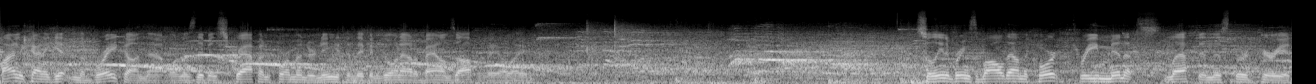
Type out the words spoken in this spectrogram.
finally kind of getting the break on that one as they've been scrapping for him underneath and they've been going out of bounds off of ALA. Selena brings the ball down the court. Three minutes left in this third period.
